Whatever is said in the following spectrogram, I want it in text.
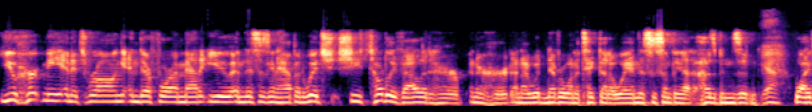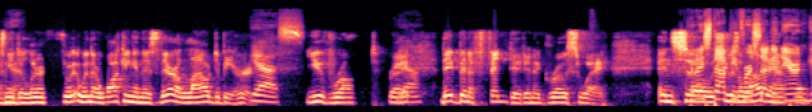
you hurt me and it's wrong, and therefore I'm mad at you, and this is going to happen, which she's totally valid in her in her hurt, and I would never want to take that away. And this is something that husbands and Yeah. wives need to learn when they're walking in this. They're allowed to be hurt. Yes. You've wronged, right? Yeah. They've been offended in a gross way, and so Can I stop she you for a second, Aaron?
